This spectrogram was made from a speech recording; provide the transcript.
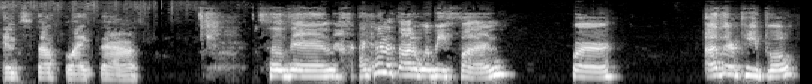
and stuff like that so then I kind of thought it would be fun for other people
